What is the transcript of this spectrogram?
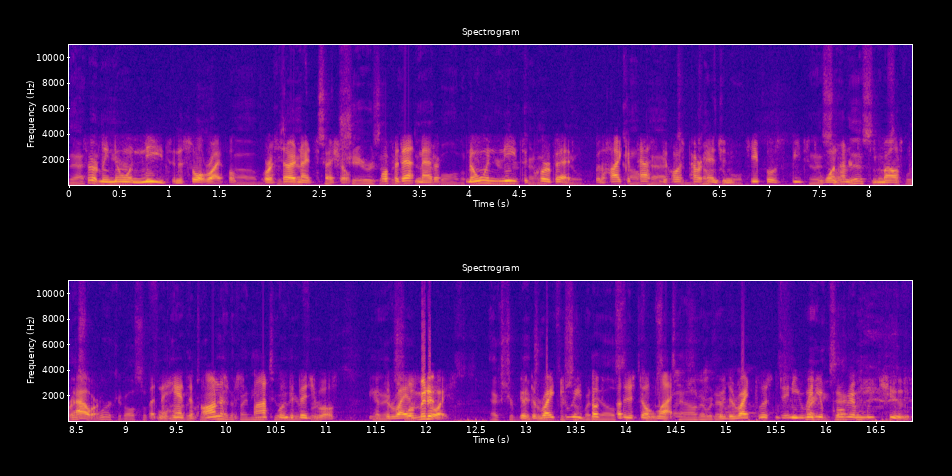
Certainly, no one needs an assault rifle or a Saturday night special, or for that matter, no one needs a Corvette with a high-capacity horsepower engine capable of speeds to 150 miles per hour. But in the hands of honest, responsible individuals, you have the right of choice. Extra You have the right to read books others don't like. You have the right to listen to any radio program we choose.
